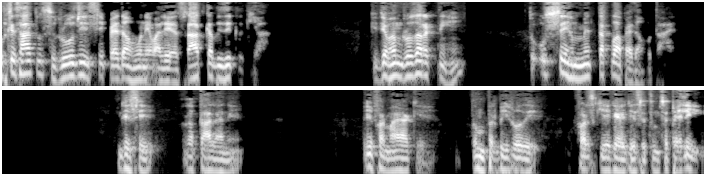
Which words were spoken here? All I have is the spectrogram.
اس کے ساتھ اس روزے سے پیدا ہونے والے اثرات کا بھی ذکر کیا کہ جب ہم روزہ رکھتے ہیں تو اس سے ہم میں تقوی پیدا ہوتا ہے۔ جیسے رب تعالی نے یہ فرمایا کہ تم پر بھی روزے فرض کیے گئے جیسے تم سے پہلی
